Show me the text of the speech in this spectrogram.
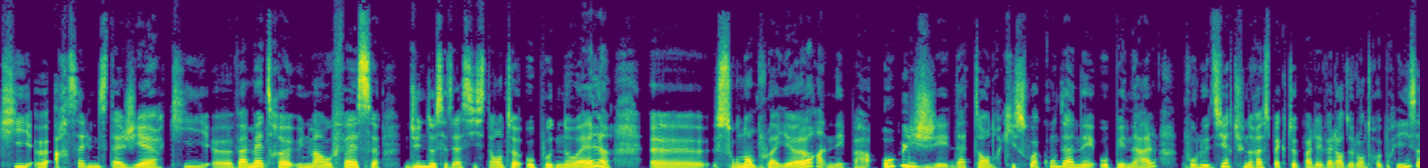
qui euh, harcèle une stagiaire, qui euh, va mettre une main aux fesses d'une de ses assistantes au pot de Noël, son employeur n'est pas obligé d'attendre qu'il soit condamné au pénal pour le dire tu ne respectes pas les valeurs de l'entreprise,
